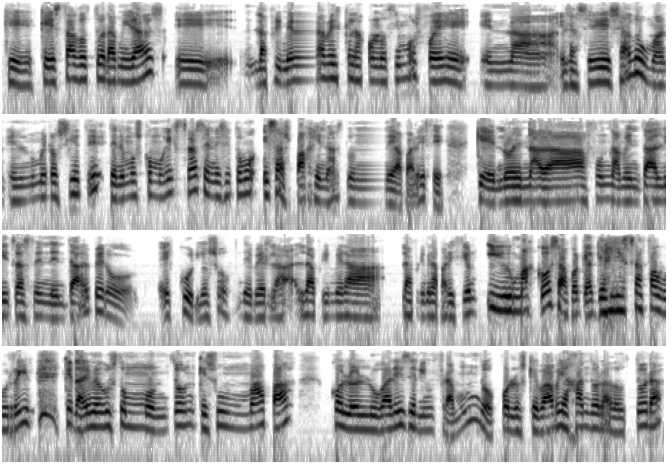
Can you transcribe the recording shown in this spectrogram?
que, que esta doctora Miras, eh, la primera vez que la conocimos fue en la, en la serie Shadowman, el número 7 tenemos como extras en ese tomo esas páginas donde aparece, que no es nada fundamental ni trascendental, pero es curioso de ver la, la primera la primera aparición y más cosas, porque aquí hay extras para aburrir, que también me gustó un montón, que es un mapa con los lugares del inframundo por los que va viajando la doctora,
